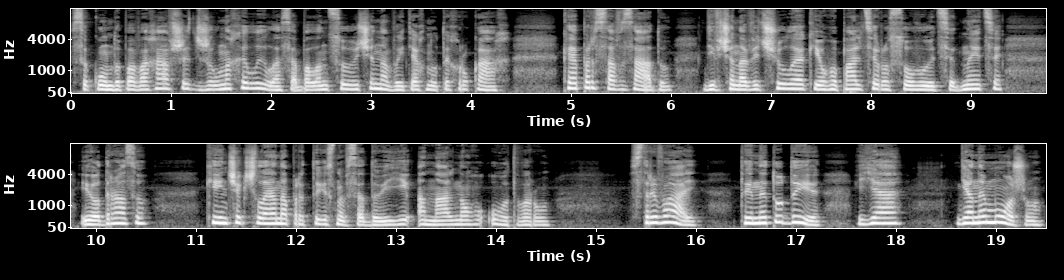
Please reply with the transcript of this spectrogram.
Секунду повагавшись, Джил нахилилася, балансуючи на витягнутих руках. Кепер став ззаду. Дівчина відчула, як його пальці розсовують сідниці, і одразу кінчик члена притиснувся до її анального отвору. Стривай, ти не туди. Я Я не можу.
